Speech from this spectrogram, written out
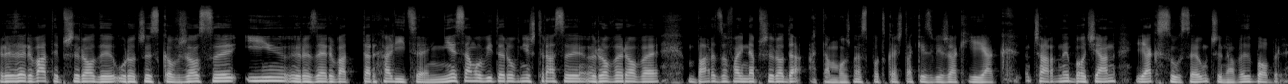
rezerwaty przyrody Uroczysko Wrzosy i rezerwat Tarchalice. Niesamowite również trasy rowerowe, bardzo fajna przyroda, a tam można spotkać takie zwierzaki jak czarny bocian, jak suseł, czy nawet bobry.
